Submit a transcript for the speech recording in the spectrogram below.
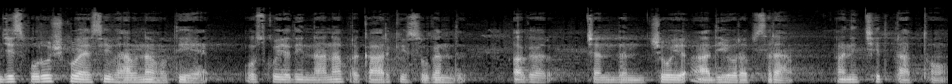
जिस पुरुष को ऐसी भावना होती है, उसको यदि नाना प्रकार की सुगंध, अगर, चंदन, चोय आदि और अप्सरा अनिच्छित प्राप्त हो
